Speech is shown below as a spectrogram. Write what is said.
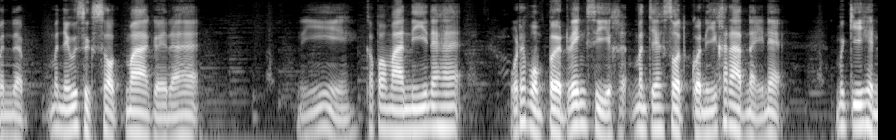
มันแบบมันยังรู้สึกสดมากเลยนะฮะ นี่ก็ประมาณนี้นะฮะโอ้ถ้าผมเปิดเร่งสีมันจะสดกว่านี้ขนาดไหนเนี่ย เมื่อกี้เห็น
